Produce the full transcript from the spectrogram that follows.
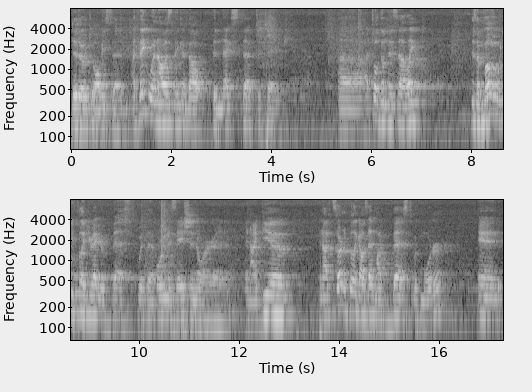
Ditto to all he said. I think when I was thinking about the next step to take, uh, I told them this. I like there's a moment when you feel like you're at your best with an organization or a, an idea, and I started to feel like I was at my best with Mortar. And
